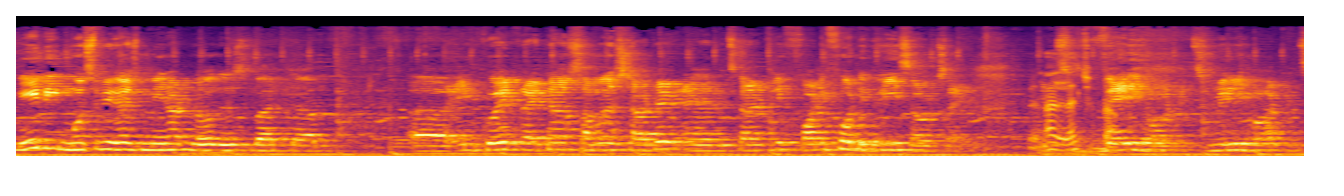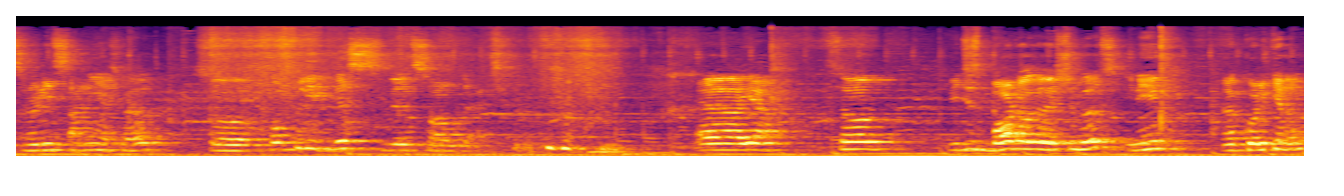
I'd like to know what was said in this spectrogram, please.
maybe most of you guys may not know this, but um, uh, in Kuwait right now summer has started and it's currently 44 degrees outside. നല്ല It's ചൂടാ very hot. It's really hot. It's really sunny as well. So hopefully this will solve that. uh, yeah. So we just bought all the vegetables. ഇനിയും കുളിക്കണം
